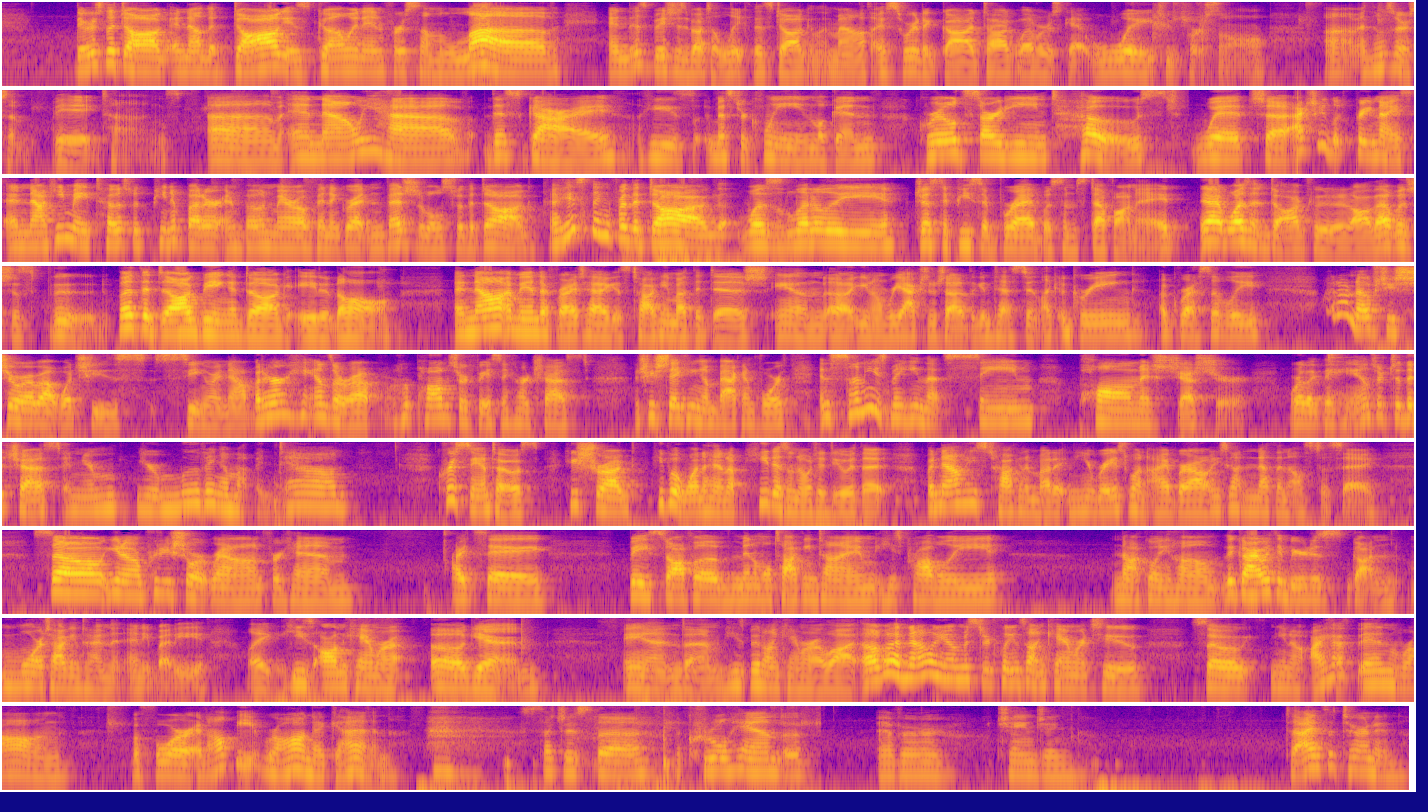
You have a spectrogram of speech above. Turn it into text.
There's the dog, and now the dog is going in for some love and this bitch is about to lick this dog in the mouth. I swear to God, dog lovers get way too personal. Um, and those are some big tongues. Um, and now we have this guy. He's Mr. Clean looking, grilled sardine toast, which uh, actually looked pretty nice. And now he made toast with peanut butter and bone marrow vinaigrette and vegetables for the dog. Now his thing for the dog was literally just a piece of bread with some stuff on it. It, it wasn't dog food at all. That was just food. But the dog, being a dog, ate it all. And now Amanda Freitag is talking about the dish and, uh, you know, reaction shot of the contestant, like agreeing aggressively. I don't know if she's sure about what she's seeing right now, but her hands are up, her palms are facing her chest, and she's shaking them back and forth. And Sunny's making that same palmish gesture where like the hands are to the chest and you're you're moving them up and down. Chris Santos, he shrugged. He put one hand up. He doesn't know what to do with it. But now he's talking about it and he raised one eyebrow and he's got nothing else to say. So, you know, a pretty short round for him. I'd say based off of minimal talking time, he's probably not going home. The guy with the beard has gotten more talking time than anybody. Like he's on camera again, and um, he's been on camera a lot. Oh, but now you know Mr. Clean's on camera too. So you know I have been wrong before, and I'll be wrong again. Such is the the cruel hand of ever changing. Tides a turning.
